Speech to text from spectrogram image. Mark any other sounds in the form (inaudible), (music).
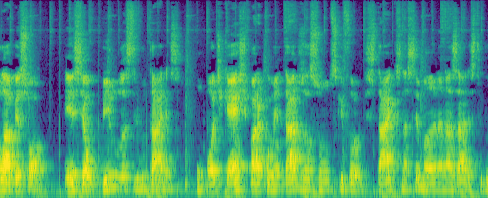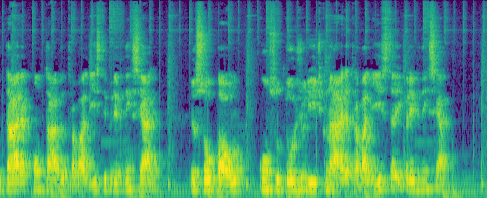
Olá, pessoal. Esse é o Pílulas Tributárias, um podcast para comentar os assuntos que foram destaques na semana nas áreas tributária, contábil, trabalhista e previdenciária. Eu sou o Paulo, consultor jurídico na área trabalhista e previdenciária.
